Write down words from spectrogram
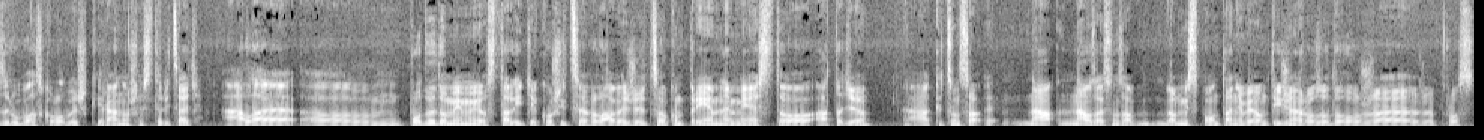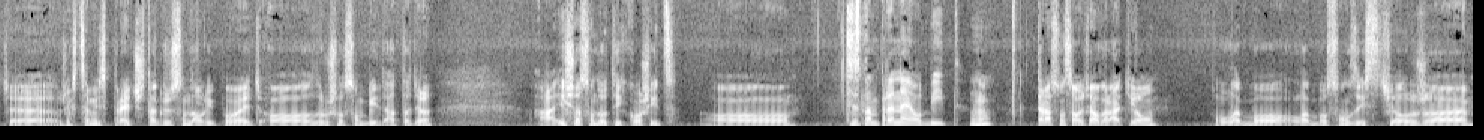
zrúbal z kolobežky ráno 6.30, ale um, podvedomie mi ostali tie Košice v hlave, že celkom príjemné miesto a teda. A keď som sa, na, naozaj som sa veľmi spontánne behom týždňa rozhodol, že, že proste, že chcem ísť preč, takže som dal výpoveď, o, zrušil som byt a teda. A išiel som do tých Košic. O... Si tam prenajal byt. Uh-huh. Teraz som sa odtiaľ vrátil, lebo, lebo som zistil, že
